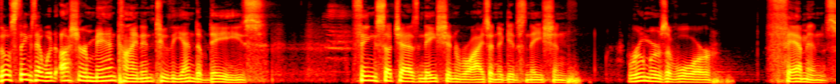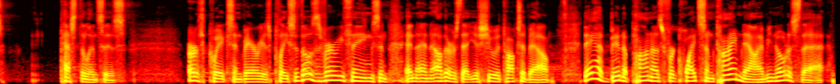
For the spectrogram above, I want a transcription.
those things that would usher mankind into the end of days, things such as nation rising against nation, rumors of war, famines, pestilences, earthquakes in various places, those very things and, and, and others that Yeshua talks about, they have been upon us for quite some time now. Have you noticed that?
